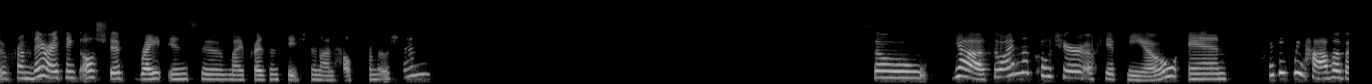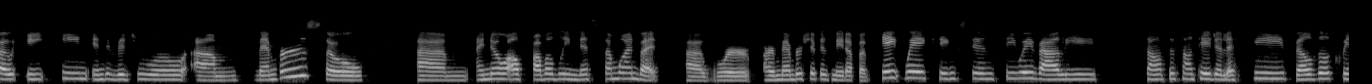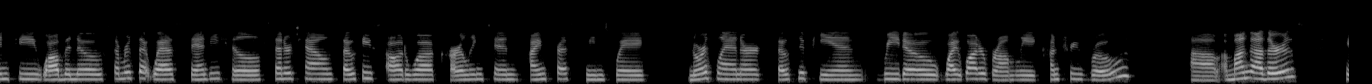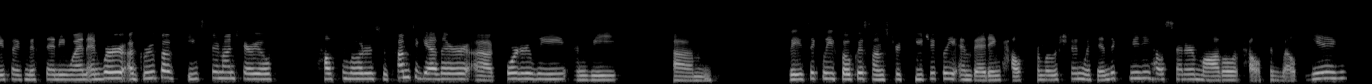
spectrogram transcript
So from there, I think I'll shift right into my presentation on health promotion. So yeah, so I'm the co-chair of HIPNEO and I think we have about 18 individual um, members. So um, I know I'll probably miss someone, but uh, we're, our membership is made up of Gateway, Kingston, Seaway Valley, Centre Santé de l'Estrie, Belleville, Quinte, Wabano, Somerset West, Sandy Hill, Centertown, Southeast Ottawa, Carlington, Pinecrest, Queensway, North Lanark, South Nepean, Rideau, Whitewater, Bromley, Country Roads, uh, among others, in case I've missed anyone. And we're a group of Eastern Ontario health promoters who come together uh, quarterly and we um, basically focus on strategically embedding health promotion within the community health center model of health and well-being.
